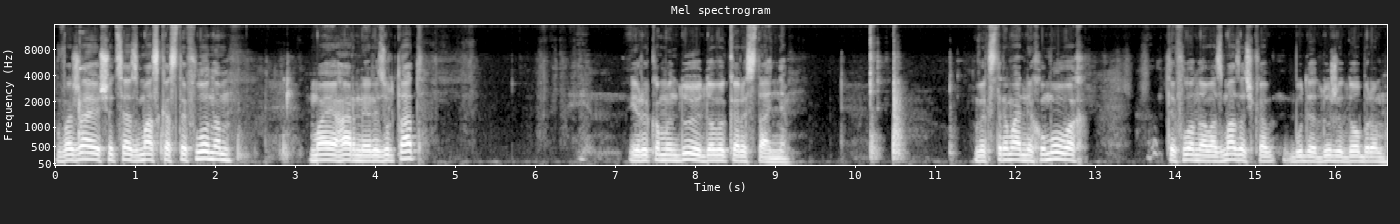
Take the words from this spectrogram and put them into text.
Вважаю, що ця змазка з тефлоном має гарний результат і рекомендую до використання. В екстремальних умовах тефлонова змазочка буде дуже добрим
